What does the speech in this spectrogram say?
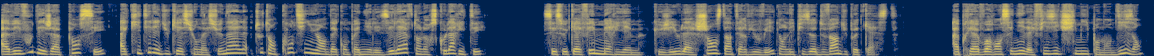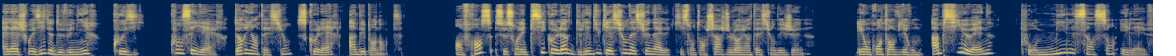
Avez-vous déjà pensé à quitter l'éducation nationale tout en continuant d'accompagner les élèves dans leur scolarité? C'est ce qu'a fait Meriem, que j'ai eu la chance d'interviewer dans l'épisode 20 du podcast. Après avoir enseigné la physique-chimie pendant 10 ans, elle a choisi de devenir COSI, conseillère d'orientation scolaire indépendante. En France, ce sont les psychologues de l'éducation nationale qui sont en charge de l'orientation des jeunes. Et on compte environ un psy-EN pour 1500 élèves.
